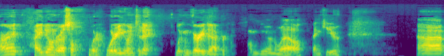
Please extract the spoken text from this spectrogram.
all right, how you doing, Russell? What what are you in today? Looking very dapper. I'm doing well, thank you. Uh,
